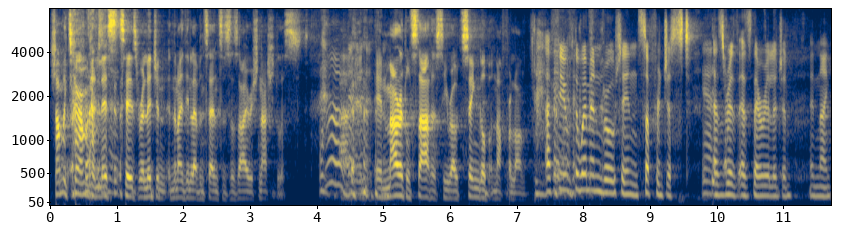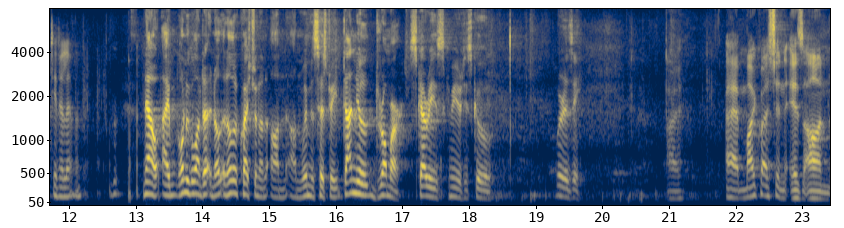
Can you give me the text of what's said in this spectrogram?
Sean McDermott lists his religion in the 1911 census as Irish nationalist. Ah. in, in, marital status, he wrote single, but not for long. A few of the women wrote in suffragist yeah. as, as their religion in 1911. Now, I'm going to go on to another, another question on, on, on, women's history. Daniel Drummer, Skerries Community School. Where is he? Hi. Uh, my question is on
